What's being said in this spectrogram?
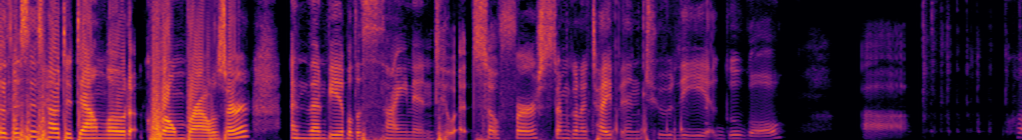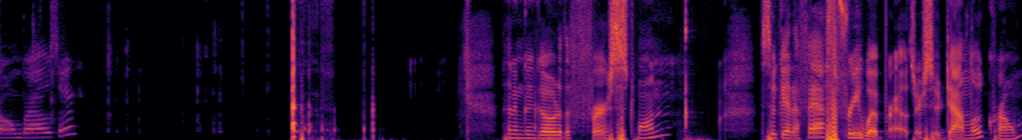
So this is how to download Chrome browser and then be able to sign into it. So first I'm going to type into the Google uh, Chrome browser. Then I'm going to go to the first one. So get a fast free web browser. So download Chrome.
